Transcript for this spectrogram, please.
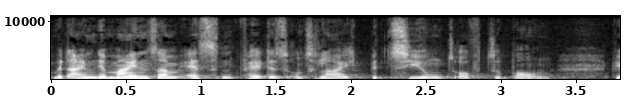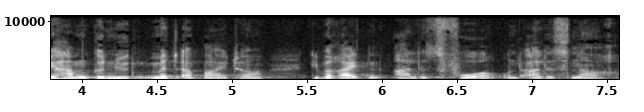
Mit einem gemeinsamen Essen fällt es uns leicht, Beziehungen aufzubauen. Wir haben genügend Mitarbeiter, die bereiten alles vor und alles nach.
